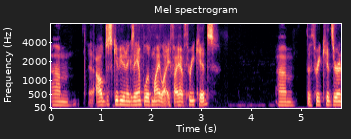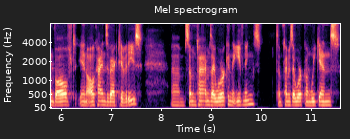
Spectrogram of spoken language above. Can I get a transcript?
Um, I'll just give you an example of my life. I have three kids. Um, the three kids are involved in all kinds of activities. Um, sometimes I work in the evenings, sometimes I work on weekends.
